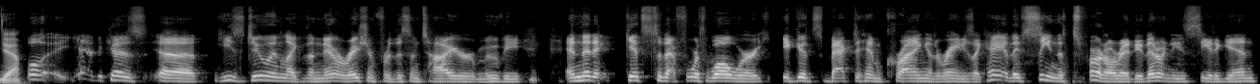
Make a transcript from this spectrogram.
Yeah. Well, yeah, because uh, he's doing like the narration for this entire movie, and then it gets to that fourth wall where it gets back to him crying in the rain. He's like, "Hey, they've seen this part already. They don't need to see it again."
